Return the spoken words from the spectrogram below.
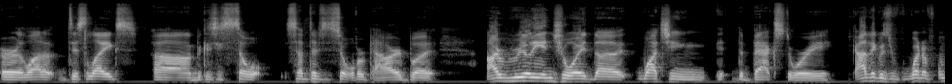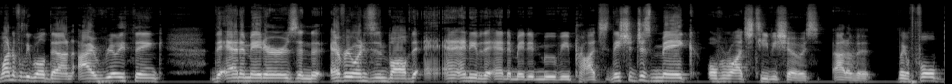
or a lot of dislikes um, because he's so sometimes he's so overpowered. But I really enjoyed the watching the backstory. I think it was wonderf- wonderfully well done. I really think the animators and everyone who's involved in any of the animated movie projects they should just make Overwatch TV shows out of it, like full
